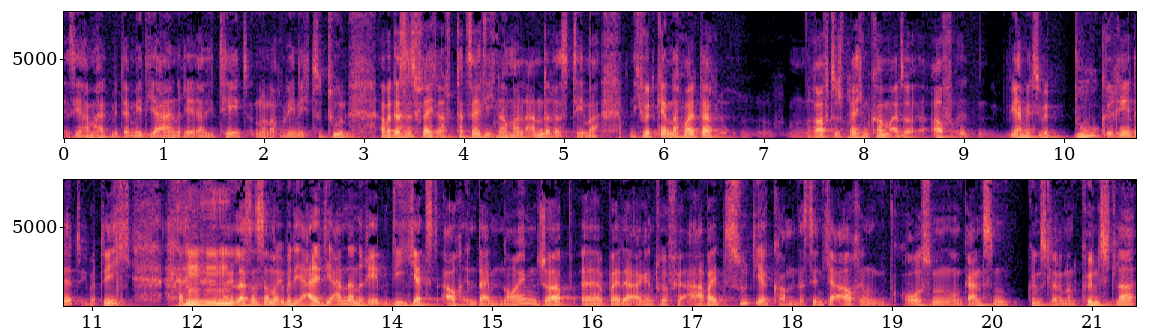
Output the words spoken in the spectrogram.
sie haben halt mit der medialen Realität nur noch wenig zu tun. Aber das ist vielleicht auch tatsächlich nochmal ein anderes Thema. Ich würde gerne nochmal da drauf zu sprechen kommen. Also auf, wir haben jetzt über du geredet, über dich. Mhm. Lass uns nochmal über die, all die anderen reden, die jetzt auch in deinem neuen Job äh, bei der Agentur für Arbeit zu dir kommen. Das sind ja auch im Großen und Ganzen Künstlerinnen und Künstler,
